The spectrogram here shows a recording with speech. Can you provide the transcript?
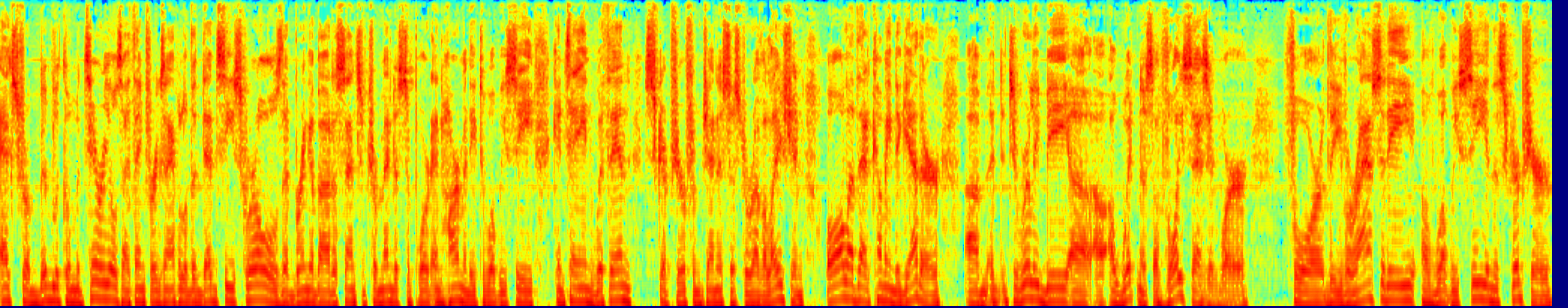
extra biblical materials, I think, for example, of the Dead Sea Scrolls that bring about a sense of tremendous support and harmony to what we see contained within scripture from Genesis to Revelation. All of that coming together um, to really be a, a witness, a voice, as it were, for the veracity of what we see in the scripture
